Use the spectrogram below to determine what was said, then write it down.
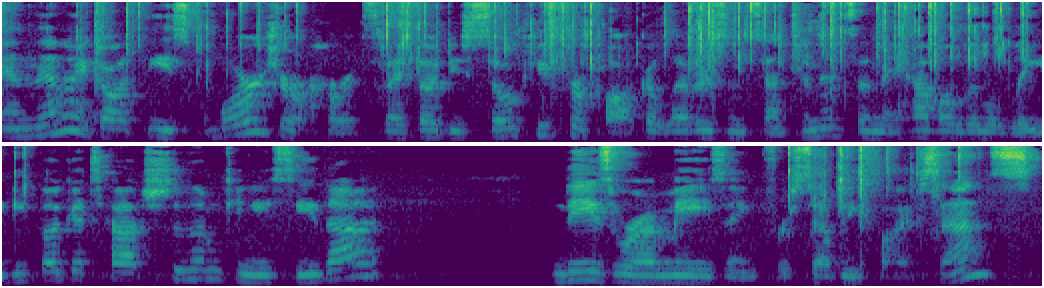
And then I got these larger hearts that I thought would be so cute for pocket letters and sentiments. And they have a little ladybug attached to them. Can you see that? These were amazing for 75 cents.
